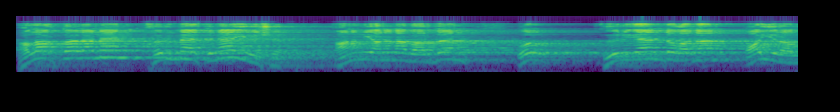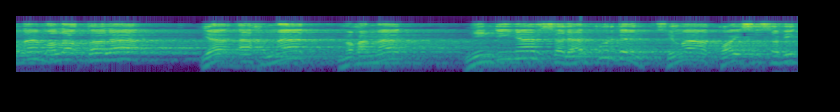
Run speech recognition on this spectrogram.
Аллаһ Тәгаләнең хөрмәтенә ирешеп, аның янына бардым, ул күргән догадан аерылдым, Аллаһ Тәгалә, Йә Әхмәд, Мөхәммәд, нинди нәрсәләр күрдең, сиңа кайсысы бик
